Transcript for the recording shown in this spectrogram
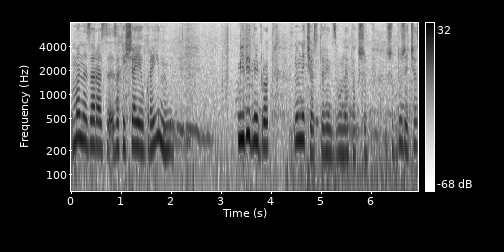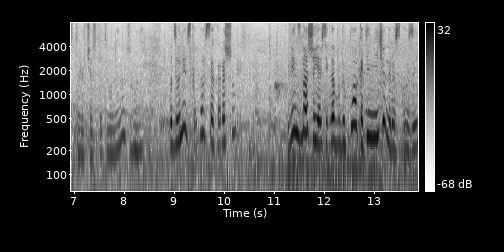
У мене зараз захищає Україну мій, рідний брат. Ну не часто він дзвонить так, щоб, щоб дуже часто, не часто дзвонить. Ну дзвонить. Подзвонив, сказав, все хорошо. Він знає, що я завжди буду плакати, він нічого не розказує.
